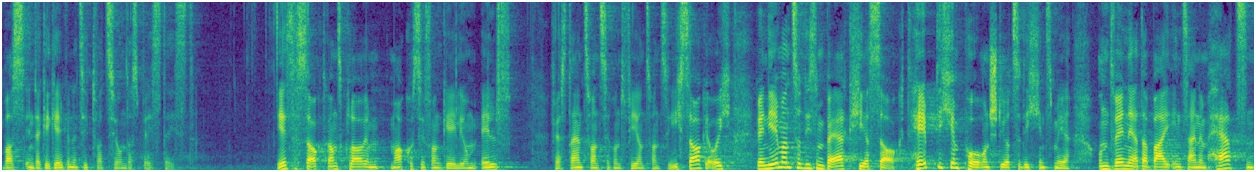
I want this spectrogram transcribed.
was in der gegebenen Situation das Beste ist. Jesus sagt ganz klar im Markus Evangelium 11, Vers 23 und 24. Ich sage euch, wenn jemand zu diesem Berg hier sagt, heb dich empor und stürze dich ins Meer, und wenn er dabei in seinem Herzen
